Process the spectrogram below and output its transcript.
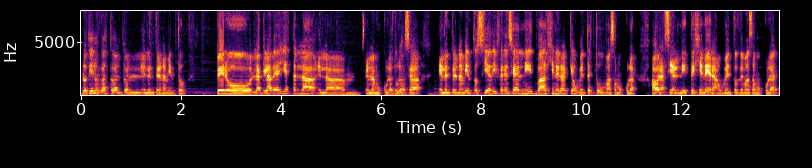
No tiene un gasto alto el, entrenamiento. Pero la clave ahí está en la, en la, en la musculatura. O sea, el entrenamiento, si a diferencia del NIT, va a generar que aumentes tu masa muscular. Ahora, si el NIT te genera aumentos de masa muscular,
